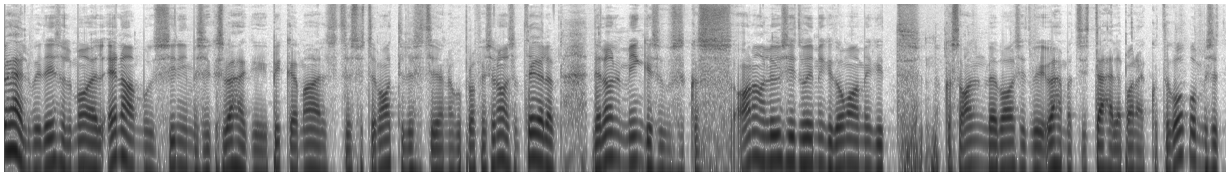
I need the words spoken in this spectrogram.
ühel või teisel moel enamus inimesi, kes vähegi pikemaajaliselt ja süstemaatiliselt ja nagu professionaalselt tegeleb, neil on mingisugused kas analüüsid või mingid oma mingid, kas andmebaasid või vähemalt siis tähelepanekute kogumised,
